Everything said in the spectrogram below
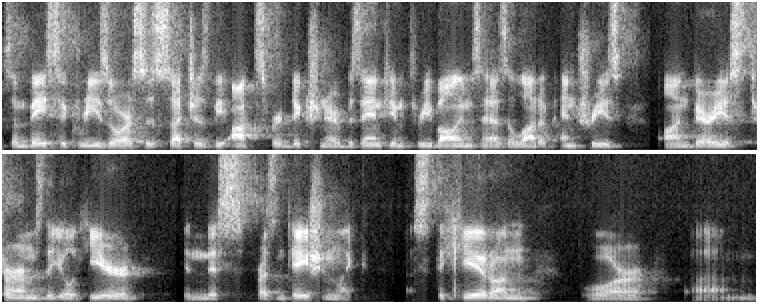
some basic resources such as the Oxford Dictionary Byzantium, three volumes that has a lot of entries on various terms that you'll hear in this presentation, like stichiron or um,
